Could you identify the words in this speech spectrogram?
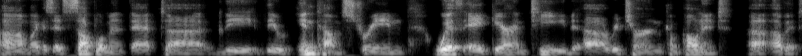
um, like I said, supplement that uh, the the income stream with a guaranteed uh, return component uh, of it.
